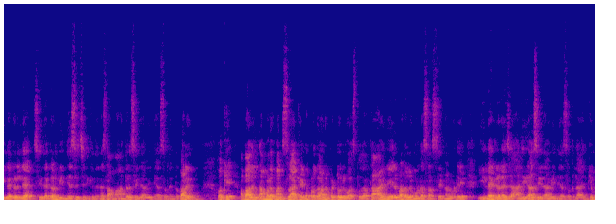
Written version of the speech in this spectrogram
ഇലകളിലെ ശിലകൾ വിന്യസിച്ചിരിക്കുന്നതിന് സമാന്തര ശിലാവിന്യാസം എന്ന് പറയുന്നു. ഓക്കെ? അപ്പൊ അതിൽ നമ്മൾ മനസ്സിലാക്കേണ്ട പ്രധാനപ്പെട്ട ഒരു വസ്തുത താഴ്വേര് പടലമുള്ള സസ്യങ്ങളുടെ ഇലകൾ ജാലിക ശിലാവിന്യാസത്തിലായിരിക്കും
